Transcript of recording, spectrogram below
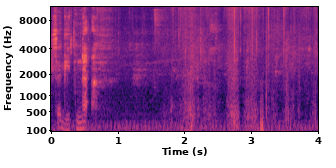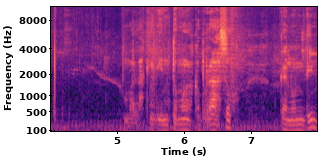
Sa gitna. Malaki din to mga kabraso. Ganon din.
